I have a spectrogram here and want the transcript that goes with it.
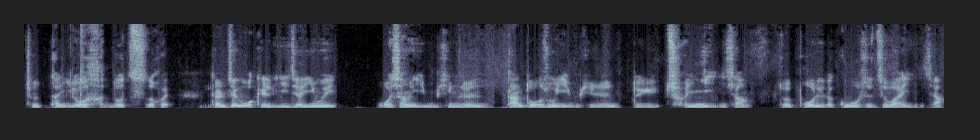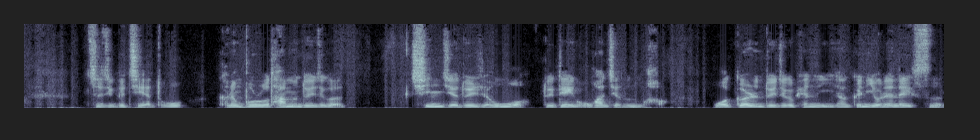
就它有很多词汇。但是这个我可以理解，因为我想影评人大多数影评人对于纯影像，就玻璃的故事之外影像，这这个解读可能不如他们对这个。情节对人物对电影文化解读那么好，我个人对这个片子影像跟你有点类似，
